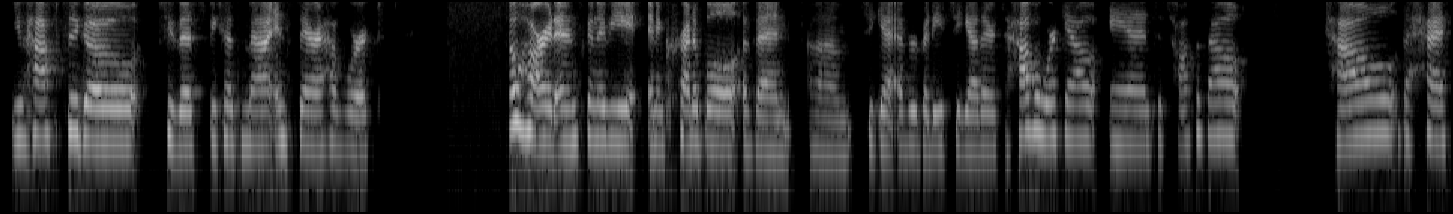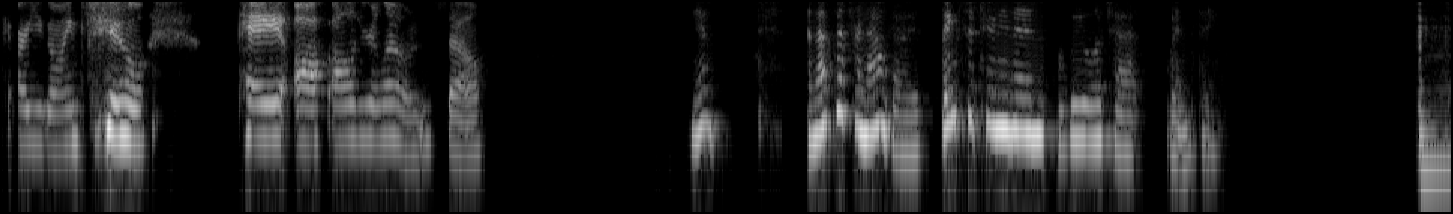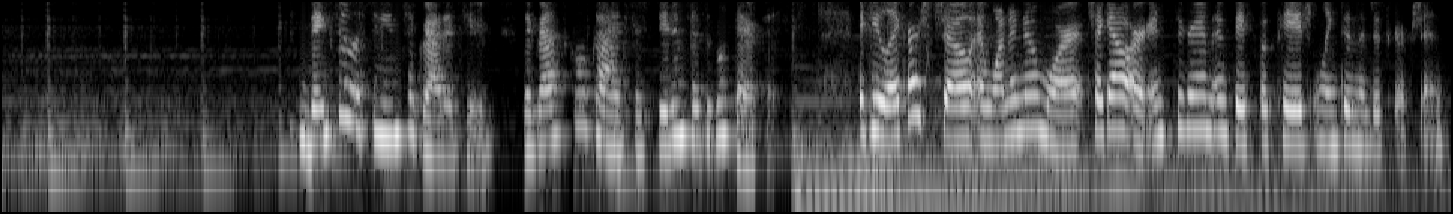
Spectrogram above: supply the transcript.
you have to go to this because Matt and Sarah have worked so hard, and it's going to be an incredible event um, to get everybody together to have a workout and to talk about how the heck are you going to pay off all of your loans. So, yeah. And that's it for now, guys. Thanks for tuning in. We will chat Wednesday. Thanks for listening to Graditude, the grad school guide for student physical therapists. If you like our show and want to know more, check out our Instagram and Facebook page linked in the description.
